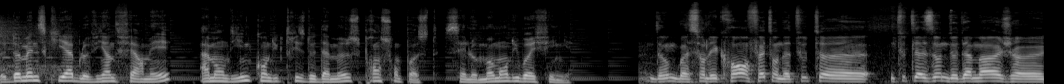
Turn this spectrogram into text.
Le domaine skiable vient de fermer. Amandine, conductrice de dameuse, prend son poste. C'est le moment du briefing. Donc bah, sur l'écran, en fait, on a toute, euh, toute la zone de damage euh,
